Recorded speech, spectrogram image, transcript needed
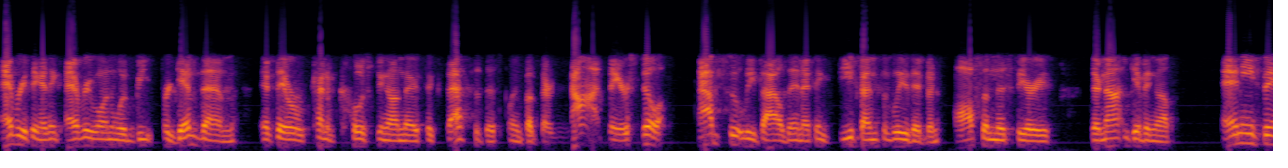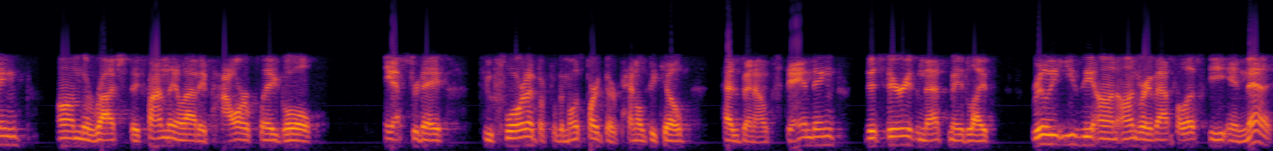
everything, I think everyone would be forgive them if they were kind of coasting on their success at this point, but they're not. They are still absolutely dialed in. I think defensively they've been awesome this series. They're not giving up anything on the rush. They finally allowed a power play goal yesterday to Florida, but for the most part, their penalty kill has been outstanding this series, and that's made life really easy on Andrei Vasilevskiy in net,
